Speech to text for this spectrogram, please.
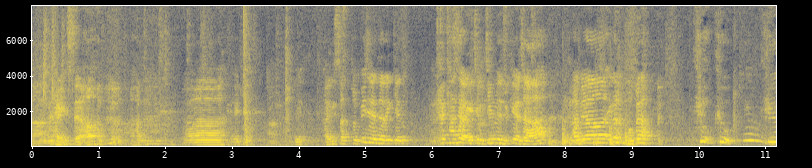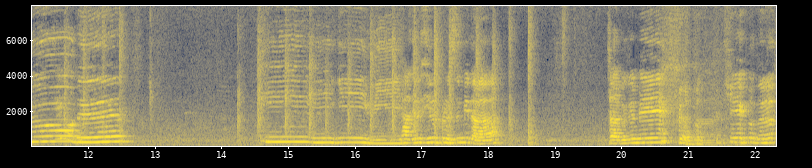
아 네, 알겠어요. 아 이렇게. 아, 네, 알겠어. 좀 삐지는 애들 이렇게 이렇게 하세요. 알겠지? 질문해 줄게요. 자 그러면 이거는 뭐야? Q Q. Q는 P이기 위한 이런, 이런 표현을 씁니다 자 명정민 Q는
